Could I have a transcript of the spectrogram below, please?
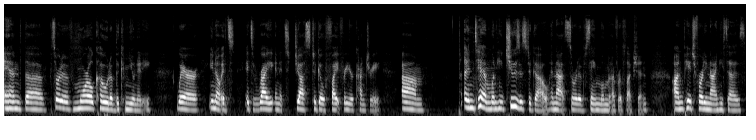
and the sort of moral code of the community, where you know it's it's right and it's just to go fight for your country. Um, and Tim, when he chooses to go, in that sort of same moment of reflection, on page 49, he says,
